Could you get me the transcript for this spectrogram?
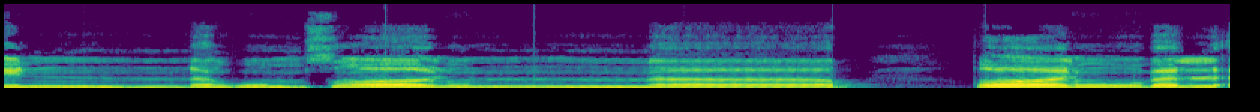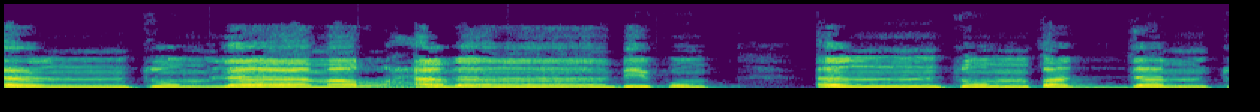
إنهم صالوا النار. قالوا بل أنتم لا مرحبا بكم. أنتم قدمتموه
